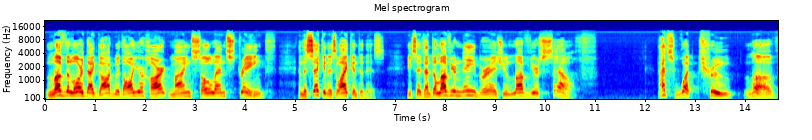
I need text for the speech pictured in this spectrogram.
love the Lord thy God with all your heart, mind, soul, and strength. And the second is likened to this. He says, and to love your neighbor as you love yourself. That's what true love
